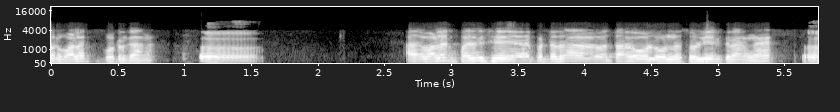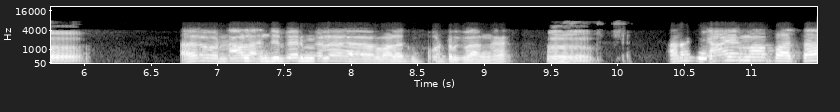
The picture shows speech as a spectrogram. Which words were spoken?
ஒரு வழக்கு போட்டிருக்காங்க. அது வழக்கு பதிவு செய்யப்பட்டதா தகவல் ஒன்று சொல்லியிருக்கிறாங்க. ம், அதில் ஒரு நாலு அஞ்சு பேர் மேல வழக்கு போட்டிருக்காங்க ஆனா நியாயமா பார்த்தா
